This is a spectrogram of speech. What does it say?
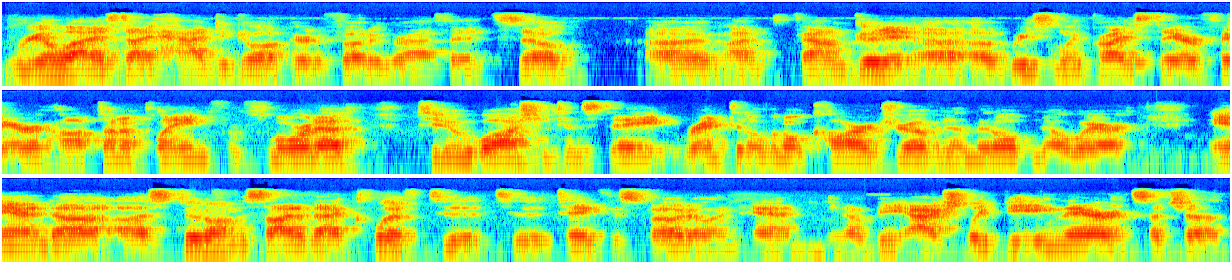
realized I had to go up here to photograph it. So uh, I found good, uh, a reasonably priced airfare, hopped on a plane from Florida to Washington State, rented a little car, drove into the middle of nowhere, and uh, uh, stood on the side of that cliff to, to take this photo. And, and you know, be, actually being there in such a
